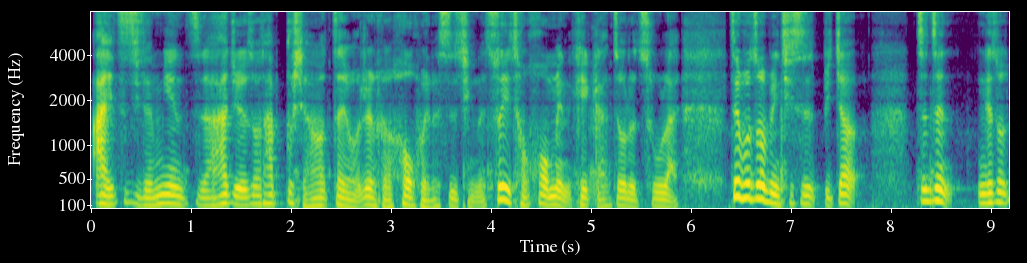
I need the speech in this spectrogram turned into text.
爱自己的面子啊。他觉得说他不想要再有任何后悔的事情了。所以从后面你可以感受得出来，这部作品其实比较真正应该说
